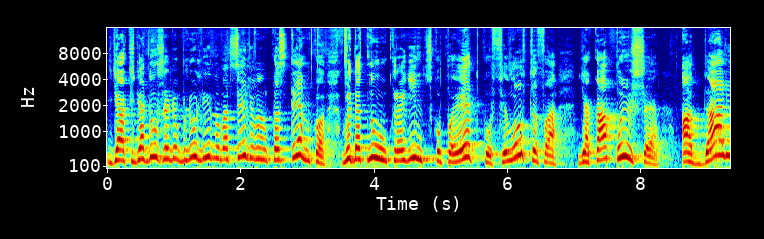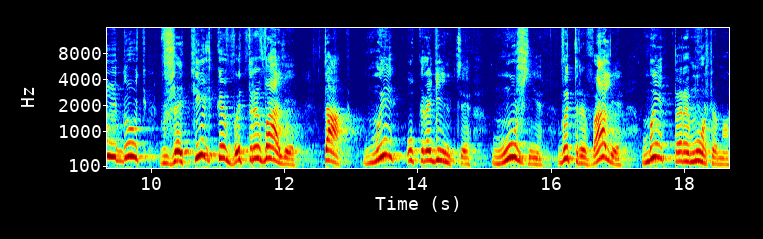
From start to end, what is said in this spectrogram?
як я дуже люблю Ліну Васильівну Костенко, видатну українську поетку, філософа, яка пише, а далі йдуть вже тільки витривалі. Так. Ми, українці, мужні, витривалі, ми переможемо.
